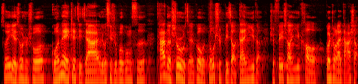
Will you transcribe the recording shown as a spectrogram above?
所以也就是说，国内这几家游戏直播公司，它的收入结构都是比较单一的，是非常依靠观众来打赏。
